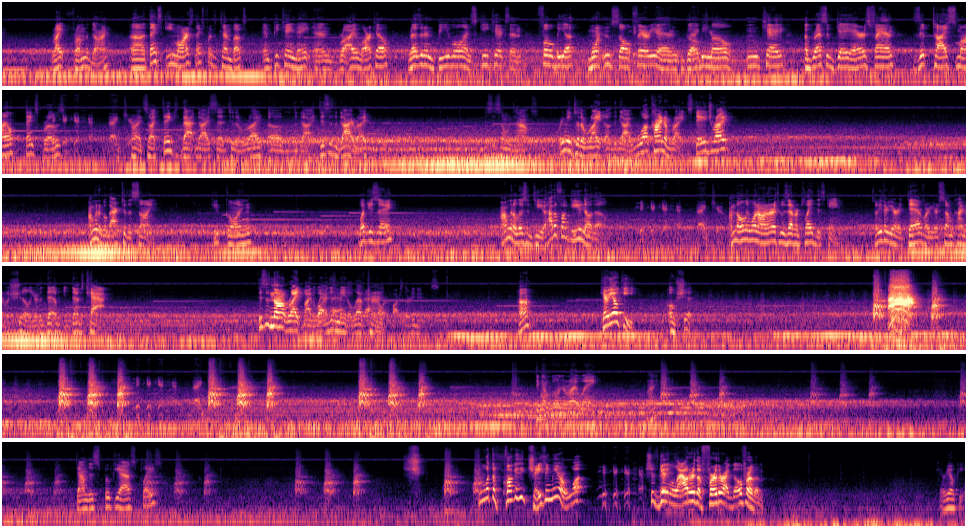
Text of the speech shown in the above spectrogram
Right from the guy. Uh, thanks E Mars. Thanks for the ten bucks. And PK Nate and Bry Larkel, Resident Beevil and Ski Kicks and Phobia, Morton Salt Fairy and Gobi Mo, MK, Aggressive Gay Airs fan, Zip Tie Smile. Thanks, bros. Thank you. Alright, so I think that guy said to the right of the guy. This is the guy, right? This is someone's house. What do you mean to the right of the guy? What kind of right? Stage right? I'm gonna go back to the sign. Keep going. What'd you say? I'm gonna listen to you. How the fuck do you know, though? Thank you. I'm the only one on earth who's ever played this game. So either you're a dev or you're some kind of a shill. You're the dev dev's cat. This is not right, by the way. I just made a left Jack turn. Miller, Fox 30 News. Huh? Karaoke! Oh shit. Thank you. I think I'm going the right way. Right? Down this spooky ass place? Shh. Dude, what the fuck? Is he chasing me or what? Shit's getting louder the further I go from him. Karaoke.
